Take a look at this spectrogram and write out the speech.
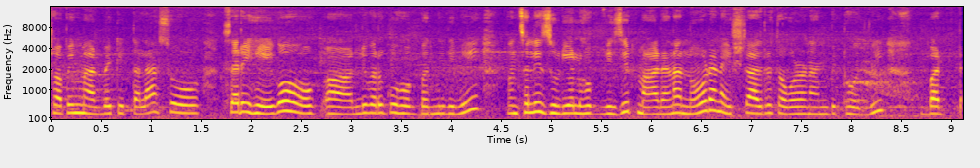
ಶಾಪಿಂಗ್ ಮಾಡಬೇಕಿತ್ತಲ್ಲ ಸೊ ಸರಿ ಹೇಗೋ ಅಲ್ಲಿವರೆಗೂ ಹೋಗಿ ಬಂದಿದ್ದೀವಿ ಒಂದ್ಸಲಿ ಜುಡಿಯೋಲ್ಲಿ ಹೋಗಿ ವಿಸಿಟ್ ಮಾಡೋಣ, ನೋಡೋಣ, ಇಷ್ಟ ಆದರೆ ತೊಗೊಳ್ಳೋಣ ಅಂದ್ಬಿಟ್ಟು ಹೋದ್ವಿ. ಬಟ್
